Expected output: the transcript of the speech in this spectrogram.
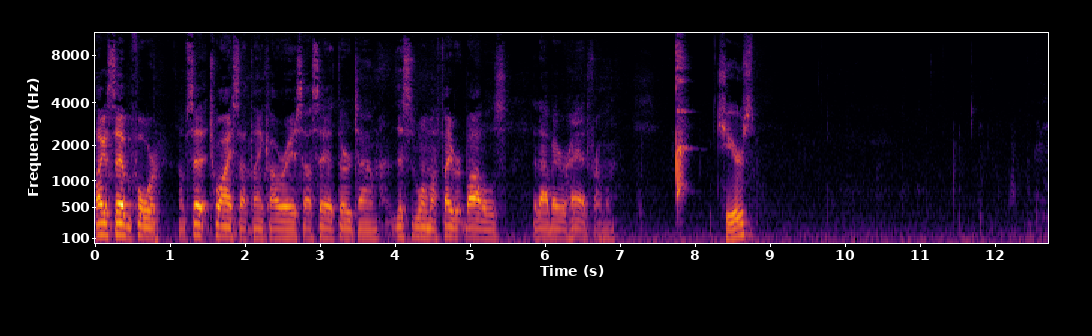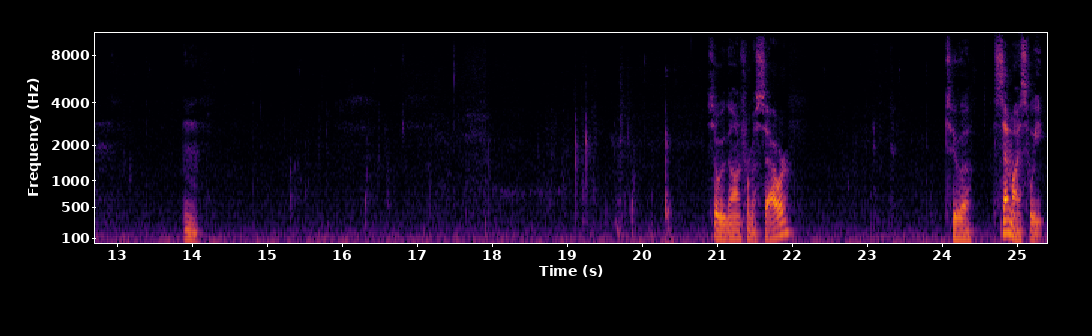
Like I said before, I've said it twice, I think, already, so I'll say it a third time. This is one of my favorite bottles that I've ever had from them. Cheers. Mm. So we've gone from a sour to a semi-sweet.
